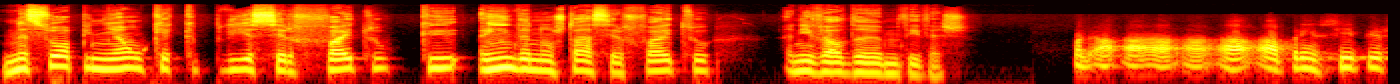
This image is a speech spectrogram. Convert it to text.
Na sua opinião, o que é que podia ser feito que ainda não está a ser feito a nível de medidas? Há, há, há, há, princípios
